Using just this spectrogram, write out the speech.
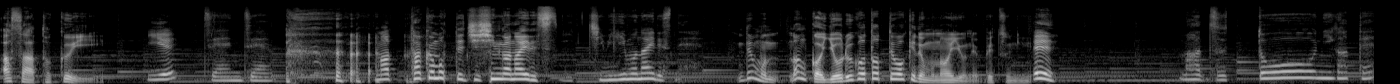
朝得意？いえ全然。全くもって自信がないです。1ミリもないですね。でもなんか夜型ってわけでもないよね別に。ええ。まあずっと苦手？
